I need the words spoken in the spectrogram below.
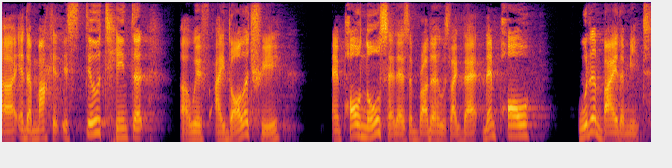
uh, at the market is still tainted uh, with idolatry, and Paul knows that there's a brother who's like that, then Paul wouldn't buy the meat.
